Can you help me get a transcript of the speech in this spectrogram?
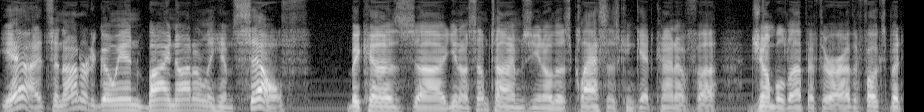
yeah, it's an honor to go in by not only himself because uh, you know sometimes you know those classes can get kind of uh, jumbled up if there are other folks. But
